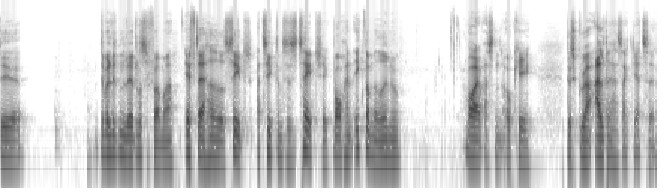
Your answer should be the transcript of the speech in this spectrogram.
Det, det var lidt en lettelse for mig, efter jeg havde set artiklen til citatcheck, hvor han ikke var med endnu. Hvor jeg var sådan, okay, det skulle jeg aldrig have sagt ja til.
